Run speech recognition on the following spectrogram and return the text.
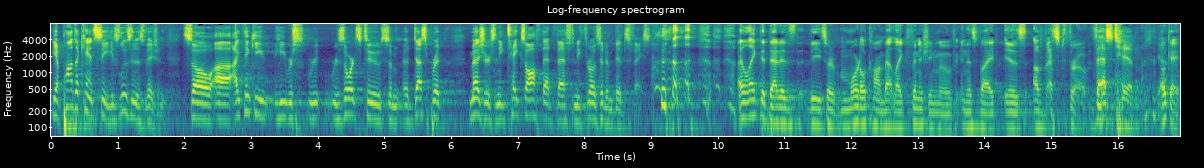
yeah, Ponda can't see. He's losing his vision. So uh, I think he he res- re- resorts to some uh, desperate measures, and he takes off that vest and he throws it in Bib's face. I like that that is the sort of Mortal Kombat like finishing move in this fight is a vest throw. Vest him. Okay,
